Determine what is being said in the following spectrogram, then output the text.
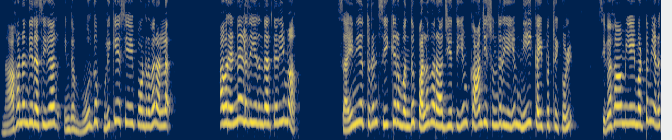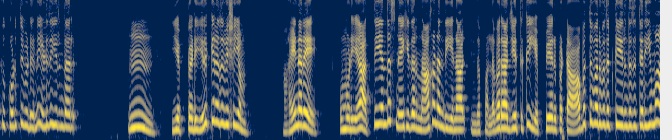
நாகநந்தி ரசிகர் இந்த மூர்க்க புலிகேசியை போன்றவர் அல்ல. அவர் என்ன எழுதியிருந்தார் தெரியுமா? சைனியத்துடன் சீக்கிரம் வந்து பல்லவ ராஜ்யத்தையும் காஞ்சி சுந்தரியையும் நீ கைப்பற்றிக்கொள் சிவகாமியை மட்டும் எனக்கு கொடுத்து விடுன்னு எழுதியிருந்தார். ம் எப்படி இருக்கிறது விஷயம்? ஆயனரே உம்முடைய அத்தியந்த சிநேகிதர் நாகநந்தியினால் இந்த பல்லவ ராஜ்யத்துக்கு எப்பேற்பட்ட ஆபத்து வருவதற்கு இருந்தது தெரியுமா?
